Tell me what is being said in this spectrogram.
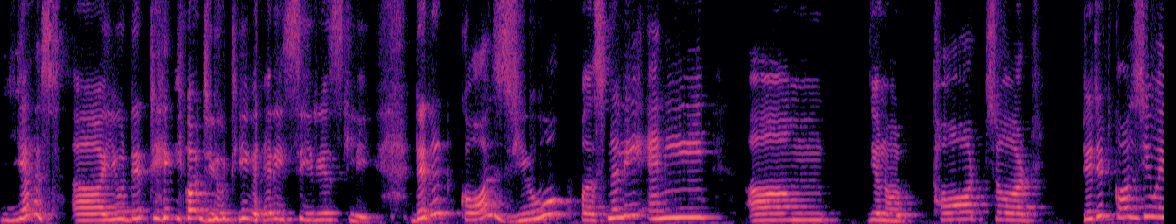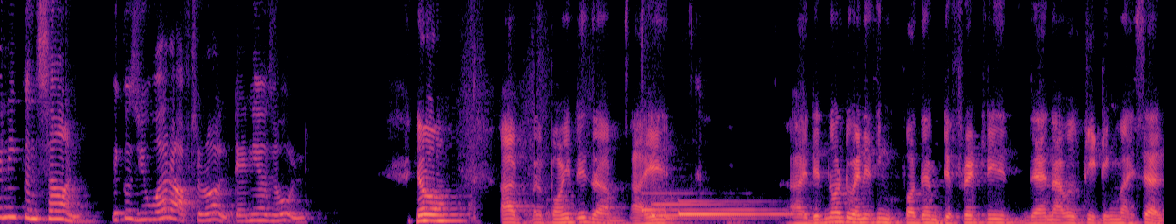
yes, uh, you did take your duty very seriously. Did it cause you personally any, um, you know, thoughts or did it cause you any concern? Because you were, after all, 10 years old. No, uh, the point is, um, I I did not do anything for them differently than I was treating myself.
